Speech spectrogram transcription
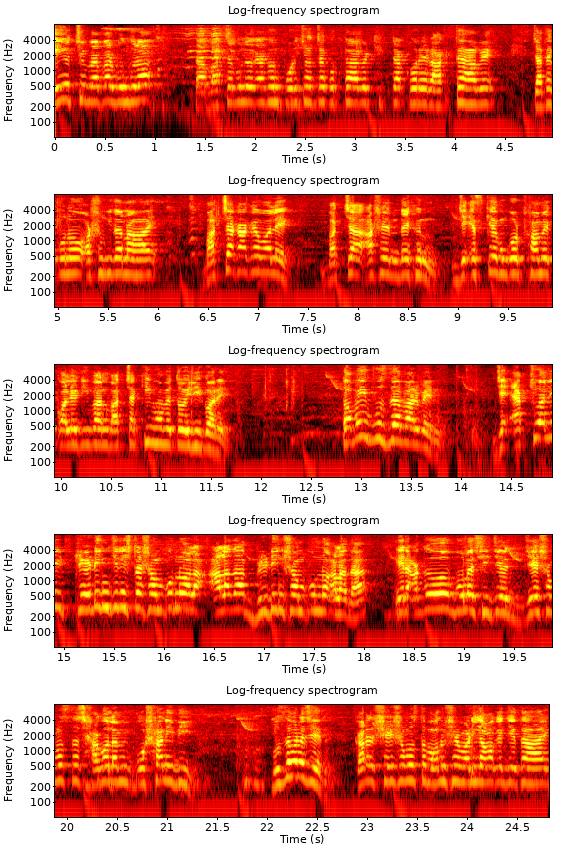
এই হচ্ছে ব্যাপার বন্ধুরা। তা বাচ্চাগুলোকে এখন পরিচর্যা করতে হবে, ঠিকঠাক করে রাখতে হবে, যাতে কোনো অসুবিধা না হয়। বাচ্চা কাকে বলে? বাচ্চা আসেন, দেখুন যে এসকেম গোট ফার্মে কোয়ালিটি কোয়ালিটিবান বাচ্চা কীভাবে তৈরি করে। তবেই বুঝতে পারবেন যে অ্যাকচুয়ালি ট্রেডিং জিনিসটা সম্পূর্ণ আলা- আলাদা ব্রিডিং সম্পূর্ণ আলাদা। এর আগেও বলেছি যে যে সমস্ত ছাগল আমি পোষানি দিই। বুঝতে পেরেছেন? কারণ সেই সমস্ত মানুষের বাড়ি আমাকে যেতে হয়,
